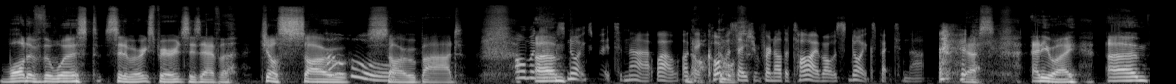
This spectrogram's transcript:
One of the worst cinema experiences ever. Just so Oh. so bad. Oh my god, I was Um, not expecting that. Wow. Okay, no, God. conversation for another time. I was not expecting that. yes. Anyway, um,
